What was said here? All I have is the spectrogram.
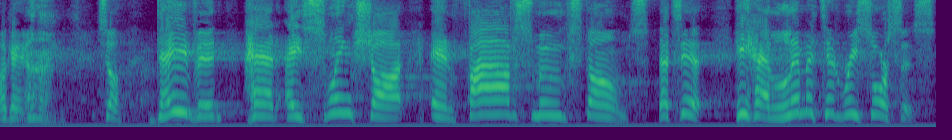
Okay. so David had a slingshot and five smooth stones. That's it. He had limited resources.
